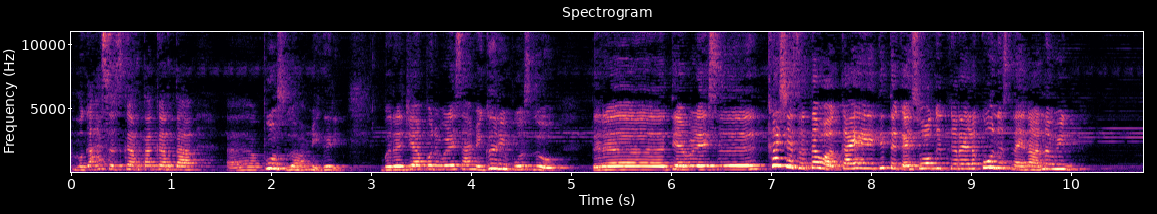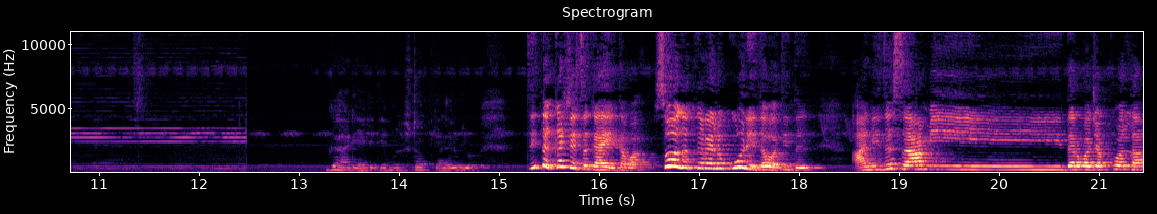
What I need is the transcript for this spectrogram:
मग असंच करता करता पोचलो आम्ही घरी. बरं ज्या पण वेळेस आम्ही घरी पोचलो तर त्यावेळेस कशाचा कशाचं तवा काय तिथं काय स्वागत करायला कोणच नाही ना नवीन. गाडी आली त्यामुळे स्टॉप केला व्हिडिओ तिथं कशाचं काय आहे तवा? स्वागत करायला कोण आहे तवा तिथं? आणि जसं आम्ही दरवाजा खोलला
